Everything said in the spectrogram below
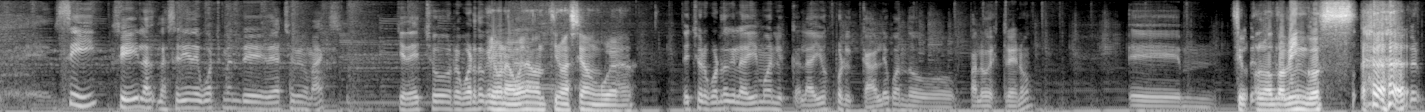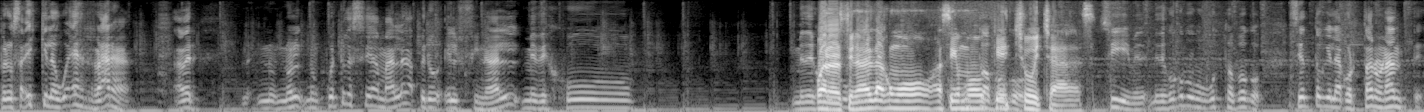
sí, sí, la, la serie de Watchmen de, de HBO Max. Que de hecho recuerdo que. es una la- buena continuación, weón. De hecho recuerdo que la vimos, en el la vimos por el cable cuando. para los estrenos. Eh, Sí, pero- los domingos. Pero, pero sabéis que la weá es rara. A ver, no, no- no encuentro que sea mala, pero el final me dejó. Me dejó Bueno, como- final era como así como que poco. chuchas. Sí, me, me dejó como con gusto a poco. Siento que la cortaron antes.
